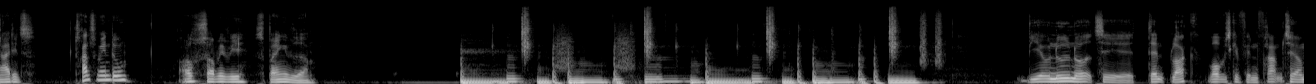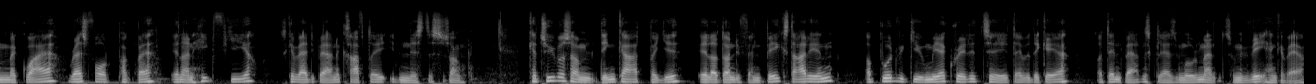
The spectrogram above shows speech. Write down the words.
Uniteds transfervindue, og så vil vi springe videre. Vi er jo nu nået til den blok, hvor vi skal finde frem til, om Maguire, Rashford, Pogba eller en helt fjerde skal være de bærende kræfter i den næste sæson. Kan typer som Lingard, Bayer eller Donny van Beek starte inden, og burde vi give mere credit til David De Gea og den verdensklasse målmand, som vi ved, han kan være.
